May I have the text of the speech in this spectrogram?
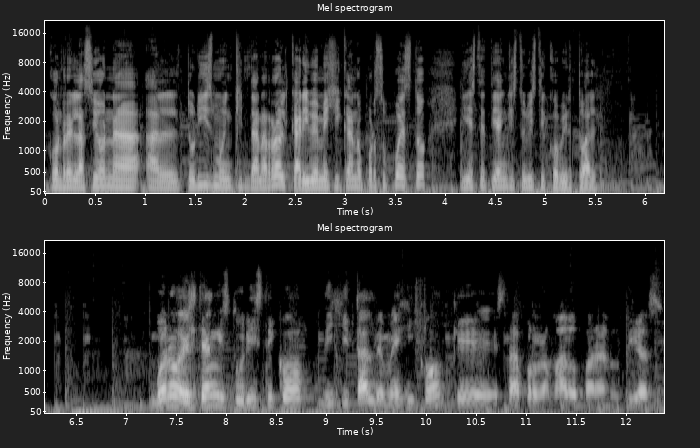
con relación al turismo en Quintana Roo, el Caribe mexicano, por supuesto, y este Tianguis Turístico Virtual? Bueno, el Tianguis Turístico Digital de México, que está programado para los días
